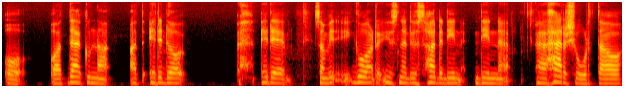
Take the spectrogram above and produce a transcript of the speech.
Och, och att där kunna, att är det då, är det som vi igår, just när du hade din, din eh, herrskjorta och,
